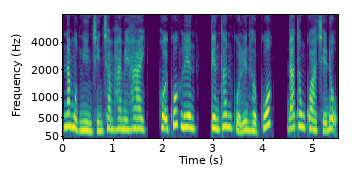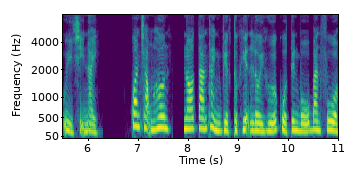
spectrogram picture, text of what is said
Năm 1922, Hội Quốc Liên, tiền thân của Liên Hợp Quốc, đã thông qua chế độ ủy trị này. Quan trọng hơn, nó tán thành việc thực hiện lời hứa của tuyên bố Balfour.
